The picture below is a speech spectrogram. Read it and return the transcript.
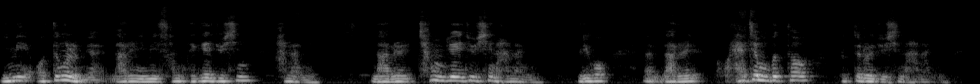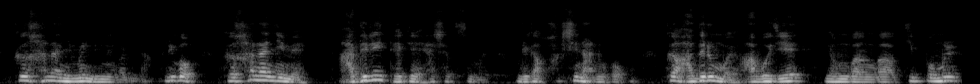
이미 어떤 걸 의미해요? 나를 이미 선택해 주신 하나님, 나를 창조해 주신 하나님, 그리고 나를 오래전부터 붙들어 주신 하나님, 그 하나님을 믿는 겁니다. 그리고 그 하나님의 아들이 되게 하셨음을 우리가 확신하는 거고, 그 아들은 뭐예요? 아버지의 영광과 기쁨을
